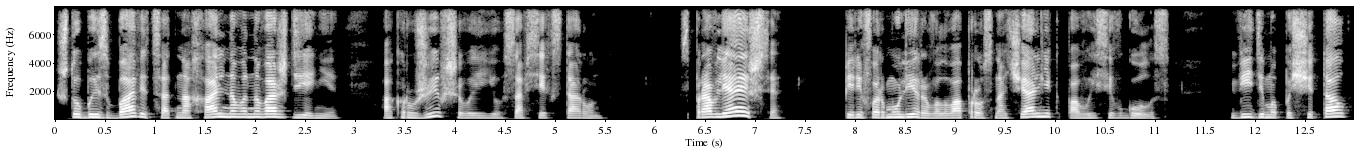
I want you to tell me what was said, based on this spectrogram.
чтобы избавиться от нахального наваждения, окружившего ее со всех сторон. «Справляешься?» – переформулировал вопрос начальник, повысив голос. Видимо, посчитал,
